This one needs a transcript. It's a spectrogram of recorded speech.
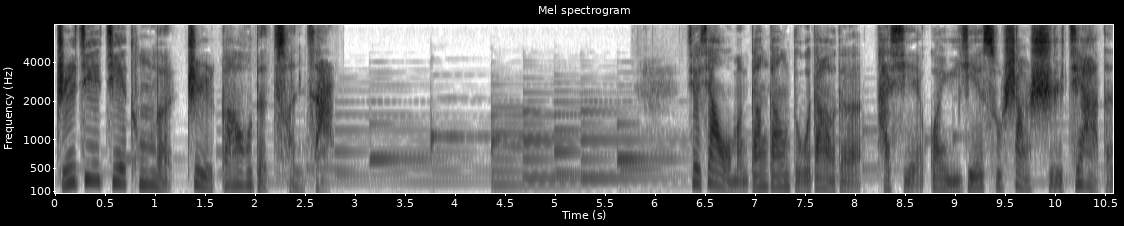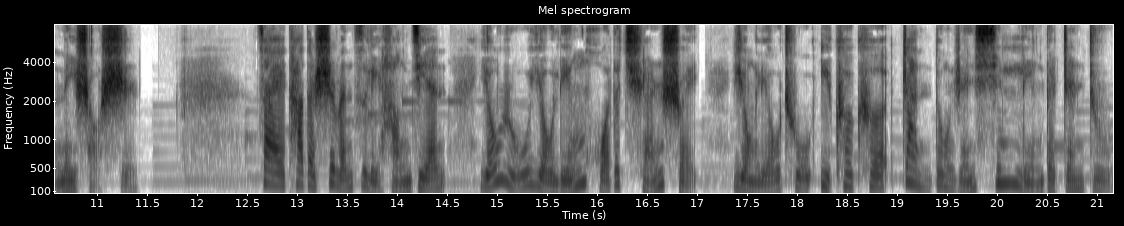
直接接通了至高的存在。就像我们刚刚读到的，他写关于耶稣上十架的那首诗，在他的诗文字里行间，犹如有灵活的泉水涌流出一颗颗颤动人心灵的珍珠。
